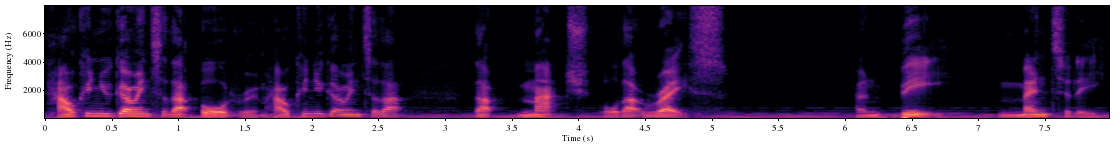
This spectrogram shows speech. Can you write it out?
How can you go into that boardroom? How can you go into that that match or that race and be mentally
